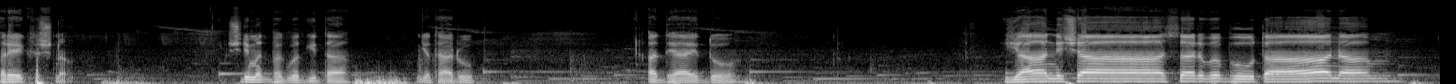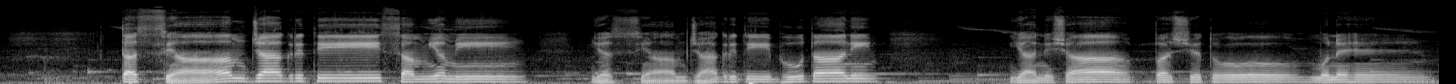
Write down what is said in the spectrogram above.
हरे कृष्ण। श्रीमद् भगवद गीता यथारूप, अध्याय दो। या निशा सर्वभूतानां, तस्यां जागृति संयमी, यस्यां जागृति भूतानि या निशा पश्यतो मुने।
